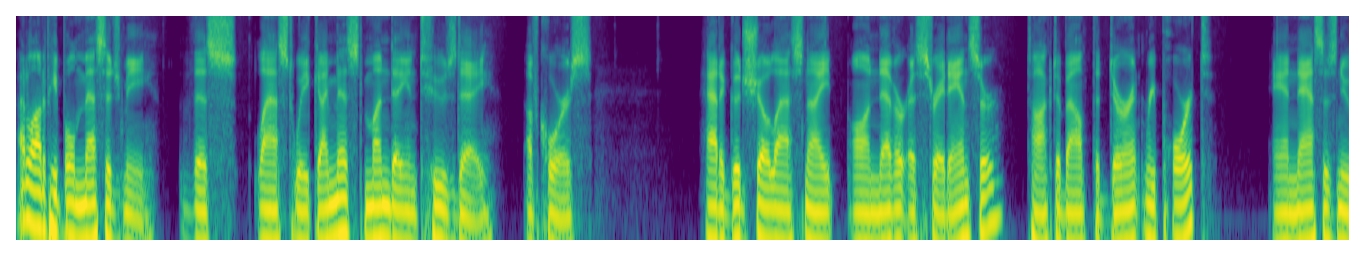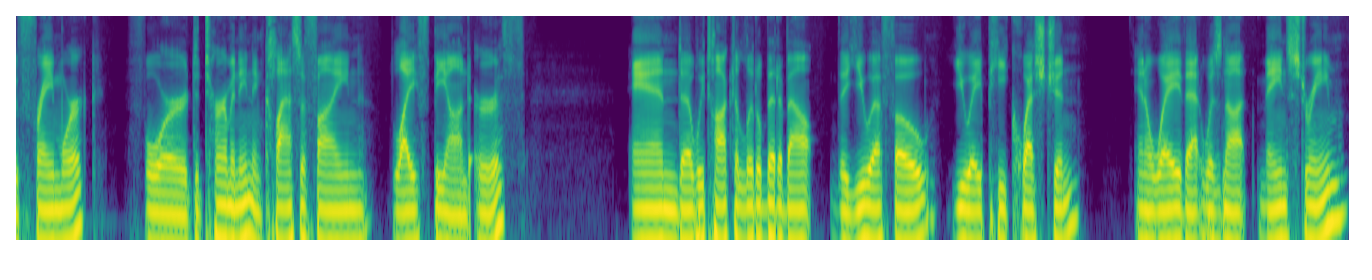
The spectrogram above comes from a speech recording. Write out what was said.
I had a lot of people message me this last week. I missed Monday and Tuesday, of course. Had a good show last night on Never a Straight Answer. Talked about the Durant Report and NASA's new framework for determining and classifying life beyond Earth. And uh, we talked a little bit about the UFO UAP question in a way that was not mainstream,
